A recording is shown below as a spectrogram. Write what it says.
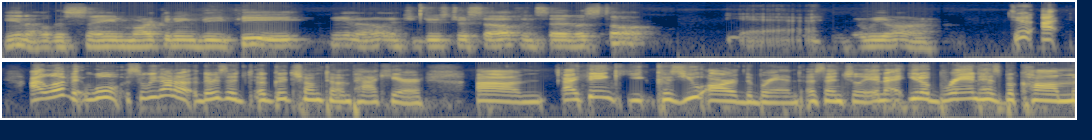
you know, the same marketing VP, you know, introduced herself and said, "Let's talk." Yeah. Here we are dude i i love it. Well so we got a there's a, a good chunk to unpack here. Um i think because you, you, are the brand essentially. And I, you know brand has become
